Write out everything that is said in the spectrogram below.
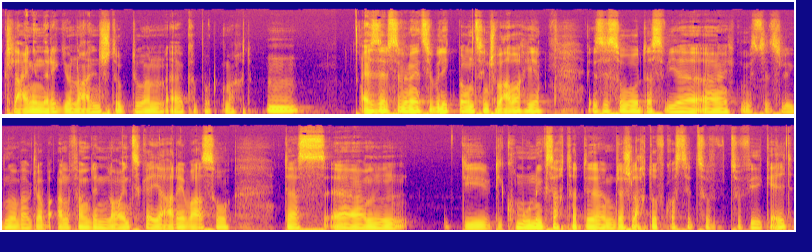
kleinen regionalen Strukturen äh, kaputt gemacht. Mhm. Also selbst wenn man jetzt überlegt, bei uns in Schwabach hier, ist es so, dass wir, äh, ich müsste jetzt lügen, aber ich glaube Anfang der 90er Jahre war es so, dass ähm, die, die Kommune gesagt hat, der, der Schlachthof kostet zu, zu viel Geld.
